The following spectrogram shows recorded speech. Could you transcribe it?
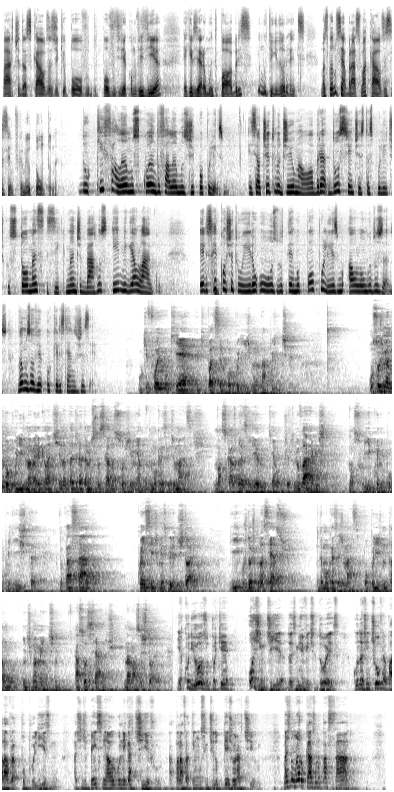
parte das causas de que o povo, o povo vivia como vivia, é que eles eram muito pobres e muito ignorantes. Mas quando você abraça uma causa, você sempre fica meio tonto, né? Do que falamos quando falamos de populismo? Esse é o título de uma obra dos cientistas políticos Thomas Zickman de Barros e Miguel Lago. Eles reconstituíram o uso do termo populismo ao longo dos anos. Vamos ouvir o que eles têm a nos dizer. O que foi, o que é e o que pode ser populismo na política? O surgimento do populismo na América Latina está diretamente associado ao surgimento da democracia de massas. No nosso caso brasileiro, que é o Getúlio Vargas, nosso ícone populista do passado, coincide com esse período histórico. E os dois processos, democracia de massa e populismo, estão intimamente associados na nossa história. E é curioso porque hoje em dia, 2022, quando a gente ouve a palavra populismo, a gente pensa em algo negativo. A palavra tem um sentido pejorativo. Mas não era o caso no passado.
